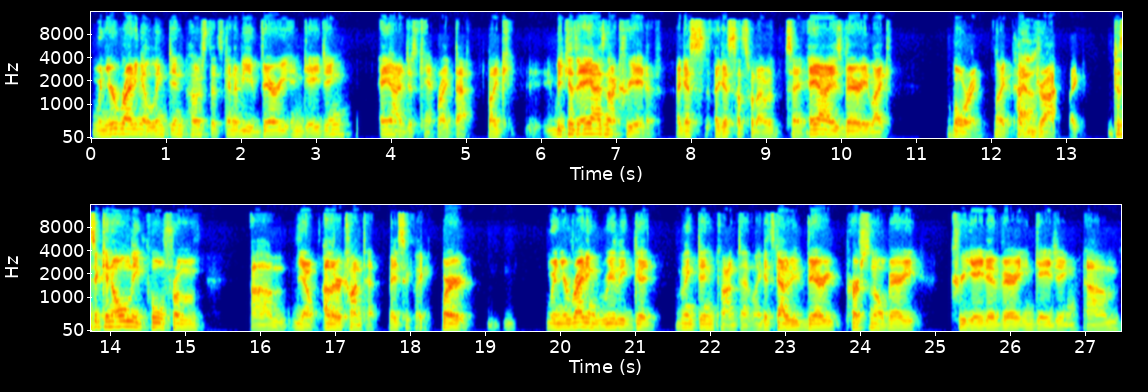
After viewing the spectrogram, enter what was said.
when you're writing a LinkedIn post that's going to be very engaging, AI just can't write that. Like because AI is not creative. I guess I guess that's what I would say. AI is very like boring, like cut yeah. and dry. Like because it can only pull from um, you know other content basically where when you're writing really good linkedin content like it's got to be very personal very creative very engaging um,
